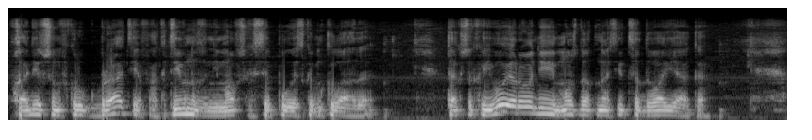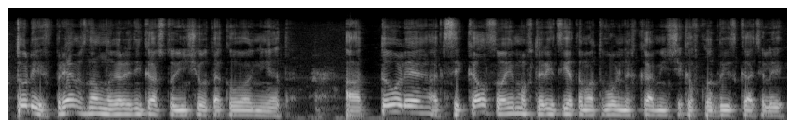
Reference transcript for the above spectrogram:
входившим в круг братьев, активно занимавшихся поиском клада. Так что к его иронии можно относиться двояко. То ли и впрямь знал наверняка, что ничего такого нет, а то ли отсекал своим авторитетом от вольных каменщиков-кладоискателей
